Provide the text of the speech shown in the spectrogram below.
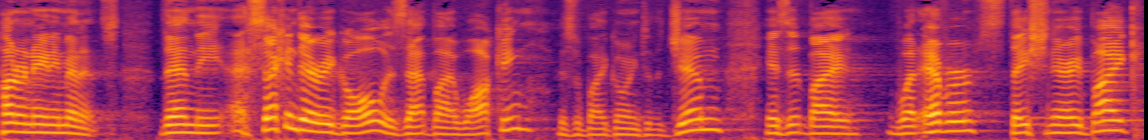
180 minutes. Then the uh, secondary goal is that by walking? Is it by going to the gym? Is it by whatever, stationary bike,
